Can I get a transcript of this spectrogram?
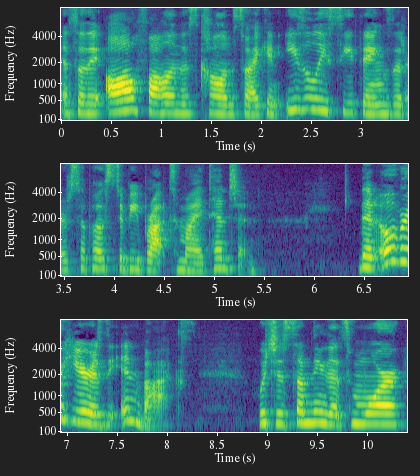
and so they all fall in this column so I can easily see things that are supposed to be brought to my attention. Then over here is the inbox, which is something that's more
